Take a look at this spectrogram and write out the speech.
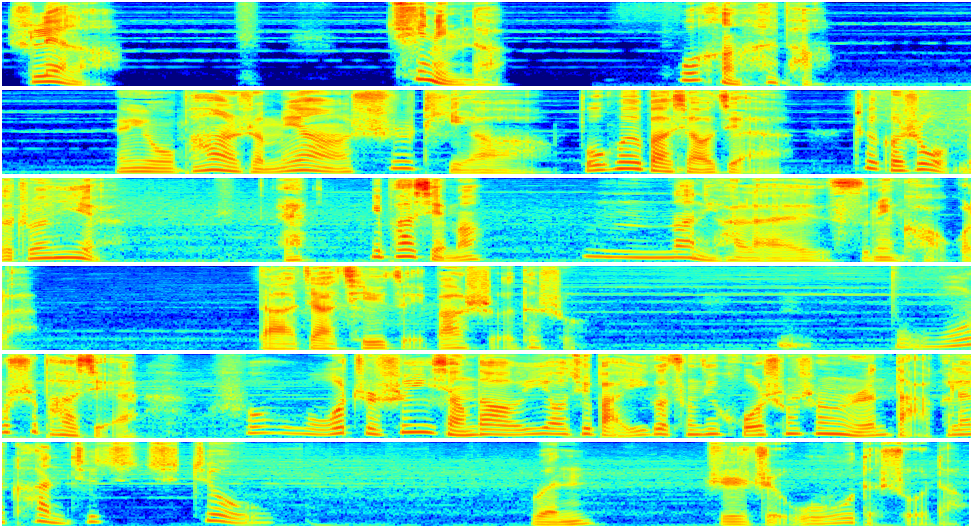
失恋了？去你们的！我很害怕。”哎呦，怕什么呀？尸体啊！不会吧，小姐？这可是我们的专业。哎，你怕血吗？嗯，那你还来死命考过来？大家七嘴八舌的说：“嗯，不是怕血，我我只是一想到要去把一个曾经活生生的人打开来看，就就就……”文支支吾吾的说道：“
